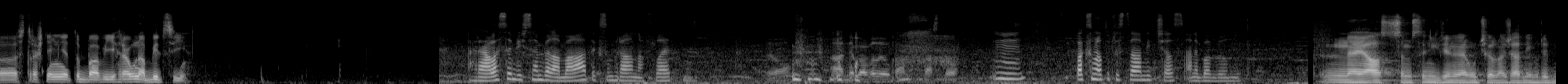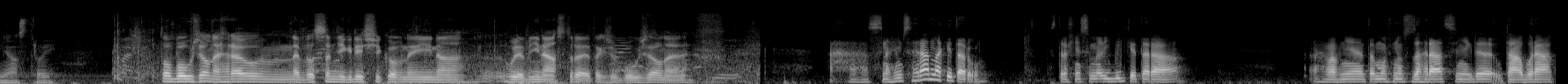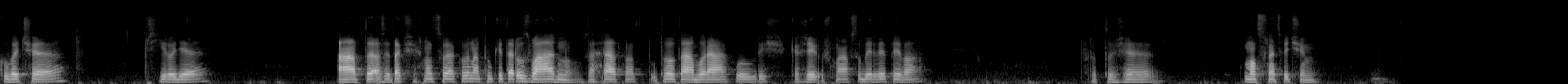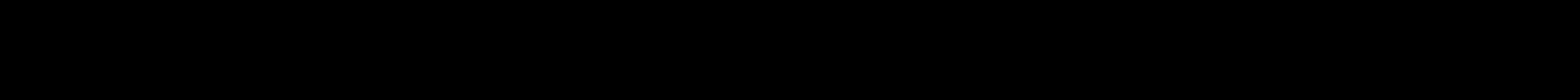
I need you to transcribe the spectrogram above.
Eh, Strašně mě to baví, hraju na bicí. Hrála jsem, když jsem byla malá, tak jsem hrála na flétnu. Jo. A nebavili vás to? Mm. Pak jsem na to přestala mít čas a nebavilo mě to. Ne, já jsem se nikdy nenaučil na žádný hudební nástroj. To bohužel nehraju, nebyl jsem nikdy šikovný na hudební nástroje, takže bohužel ne. A snažím se hrát na kytaru. Strašně se mi líbí kytara. A hlavně ta možnost zahrát si někde u táboráku večer v přírodě. A to je asi tak všechno, co jako na tu kytaru zvládnu. Zahrát na, u toho táboráku, když každý už má v sobě dvě piva. Protože moc necvičím.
